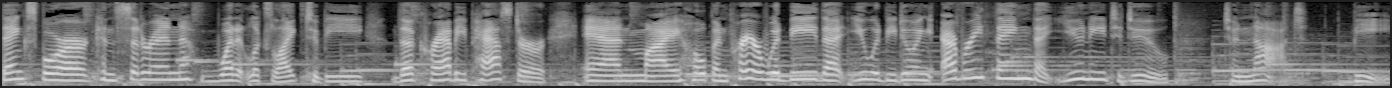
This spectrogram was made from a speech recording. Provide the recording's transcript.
Thanks for considering what it looks like to be the crabby pastor. And my hope and prayer would be that you would be doing everything that you need to do to not be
